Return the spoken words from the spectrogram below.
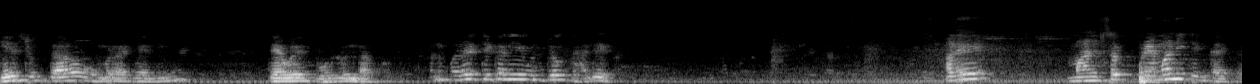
हे सुद्धा ओमराजांनी त्यावेळेस बोलून दाखवलं. आणि बरेच ठिकाणी उद्योग झाले. आणि माणसं प्रेमाने जिंकायचं.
